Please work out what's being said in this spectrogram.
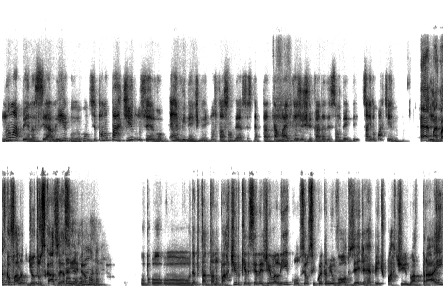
não apenas se alia, como se torna o partido do Ferreira Gomes. É, evidentemente, numa situação dessa, esse deputado está mais do que justificada a decisão dele de sair do partido. É, e, mas, mas que eu falo de outros casos é assim. É, é, o, o, o, deputado está no partido, que ele se elegeu ali com seus 50 mil votos. E aí, de repente, o partido atrai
